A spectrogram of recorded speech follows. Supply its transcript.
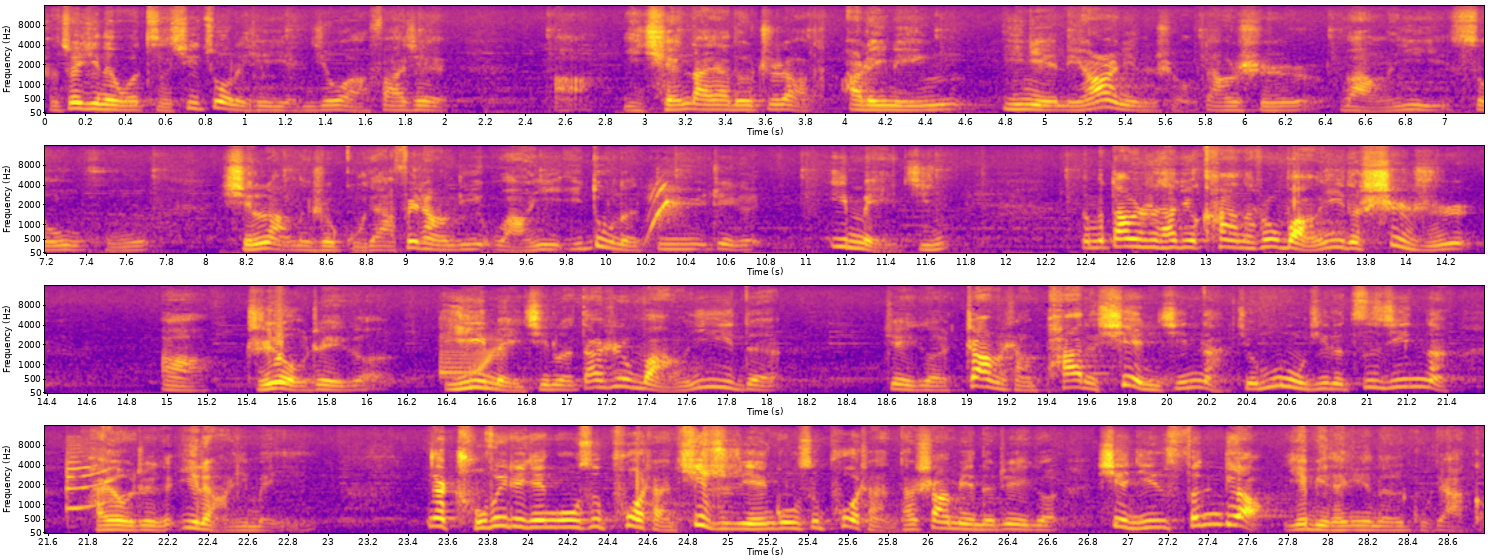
那最近呢，我仔细做了一些研究啊，发现啊，以前大家都知道，二零零一年、零二年的时候，当时网易、搜狐。新浪那时候股价非常低，网易一度呢低于这个一美金，那么当时他就看他说网易的市值啊只有这个一亿美金了，但是网易的这个账上趴的现金呢，就募集的资金呢还有这个一两亿美金，那除非这间公司破产，即使这间公司破产，它上面的这个现金分掉也比它现在的股价高，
